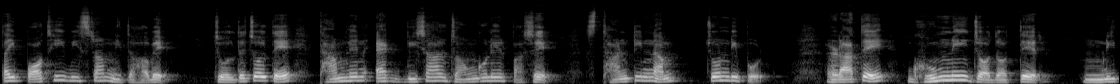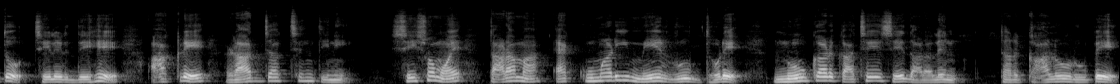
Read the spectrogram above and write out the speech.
তাই পথেই বিশ্রাম নিতে হবে। চলতে চলতে থামলেন এক বিশাল জঙ্গলের পাশে। স্থানটির নাম চণ্ডীপুর। রাতে ঘুম নেই যদত্তের। মৃত ছেলের দেহে আঁকড়ে রাত জাগছেন তিনি। সে সময় তারামা এক কুমারী মেয়ের রূপ ধরে নৌকার কাছে এসে দাঁড়ালেন। তার কালো রূপে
